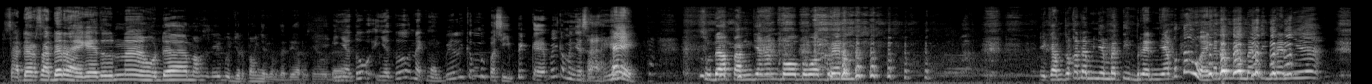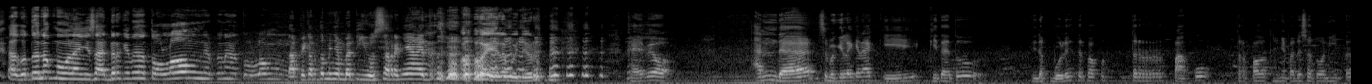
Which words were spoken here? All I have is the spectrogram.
sadar-sadar ya kayak itu nah udah maksudnya bujur pang jadi tadi harusnya udah Inya tuh, inya tuh naik mobil, kamu Pasifik kayak apa kamu nyesahin. Hei, sudah pang jangan bawa-bawa brand. Ikam tuh kan udah menyambati brandnya, aku tahu ya kan menyambati brandnya. Aku tuh anak mau mulai sadar kita tolong, gitu nah, tolong. Tapi kamu tuh menyambati usernya itu. oh iya lah bujur. kayak Anda sebagai laki-laki, kita tuh tidak boleh terpaku terpaku terpaut hanya pada satu wanita.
